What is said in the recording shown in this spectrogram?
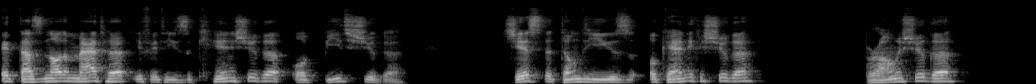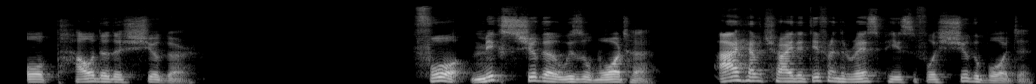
It does not matter if it is cane sugar or beet sugar. Just don't use organic sugar, brown sugar, or powdered sugar. 4. Mix sugar with water. I have tried different recipes for sugar board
